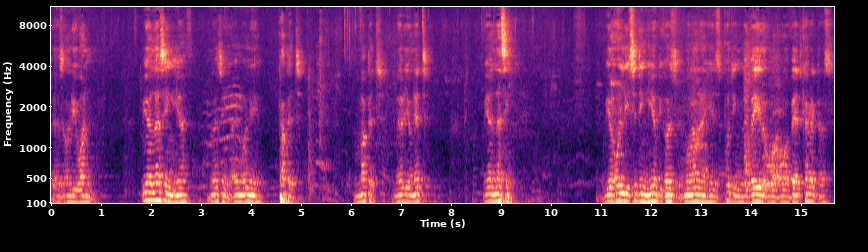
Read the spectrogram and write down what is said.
there's only one. We are nothing here, nothing. I'm only puppet, muppet, marionette. We are nothing. We are only sitting here because Maulana is putting the veil over our bad characters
